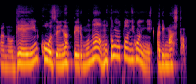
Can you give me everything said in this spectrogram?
あの原因構図になっているものはもともと日本にありました。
